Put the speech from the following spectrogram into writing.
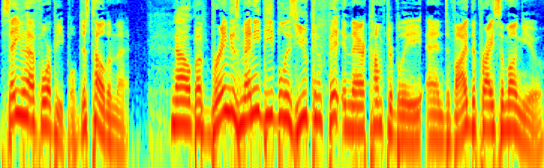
say you have four people. Just tell them that. Now, But bring as many people as you can fit in there comfortably and divide the price among you.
